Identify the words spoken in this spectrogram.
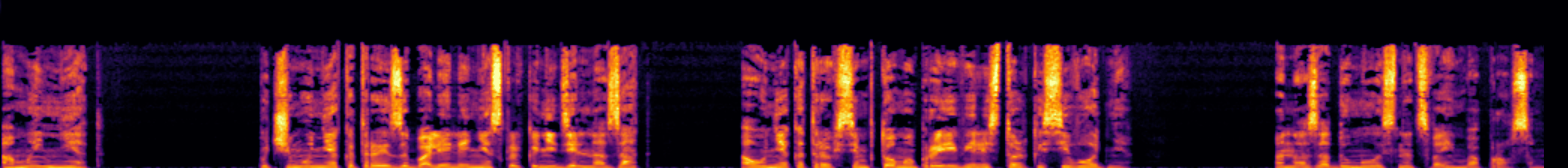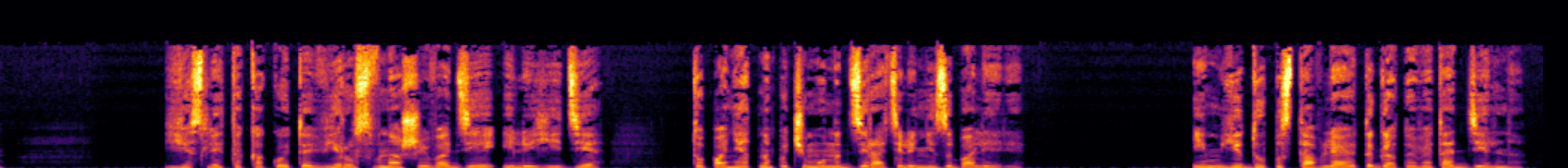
а мы нет? Почему некоторые заболели несколько недель назад, а у некоторых симптомы проявились только сегодня? Она задумалась над своим вопросом. Если это какой-то вирус в нашей воде или еде, то понятно, почему надзиратели не заболели. Им еду поставляют и готовят отдельно —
